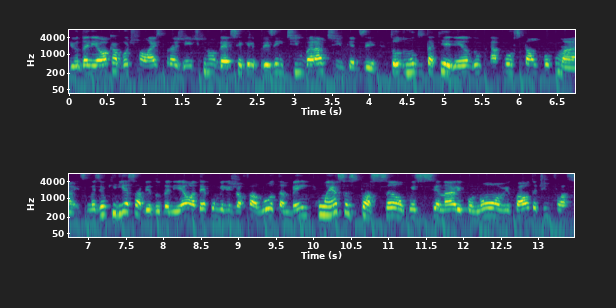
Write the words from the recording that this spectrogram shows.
E o Daniel acabou de falar isso pra gente que não deve ser aquele presentinho baratinho, quer dizer, todo mundo está querendo apostar um pouco mais. Mas eu queria saber do Daniel, até como ele já falou também, com essa situação, com esse cenário econômico, alta de inflação,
